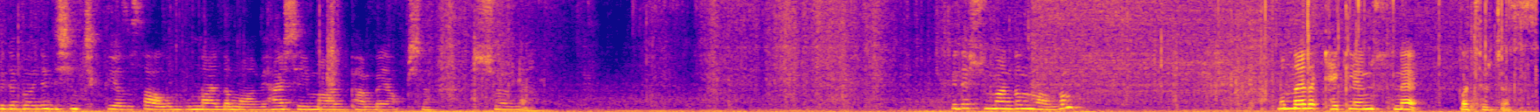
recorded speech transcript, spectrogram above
Bir dişim çıktı yazısı aldım. Bunlar da mavi. Her şeyi mavi pembe yapmışlar. Şöyle. Bir de şunlardan aldım. Bunları da keklerin üstüne batıracağız.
